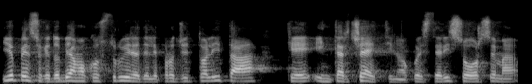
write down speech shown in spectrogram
io penso che dobbiamo costruire delle progettualità che intercettino queste risorse, ma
